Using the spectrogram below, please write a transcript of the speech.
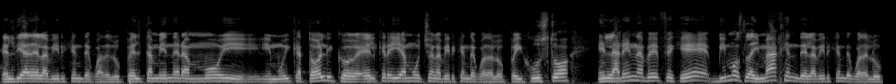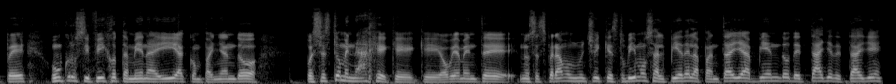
el Día de la Virgen de Guadalupe. Él también era muy, muy católico. Él creía mucho en la Virgen de Guadalupe. Y justo en la arena BFG vimos la imagen de la Virgen de Guadalupe. Un crucifijo también ahí acompañando pues este homenaje que, que obviamente nos esperamos mucho y que estuvimos al pie de la pantalla viendo detalle a detalle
